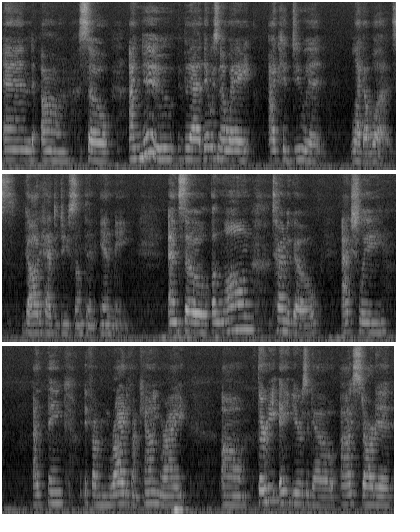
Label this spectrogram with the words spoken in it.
And um, so I knew that there was no way I could do it like I was. God had to do something in me. And so a long time ago, actually, I think if I'm right, if I'm counting right, um, 38 years ago, I started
